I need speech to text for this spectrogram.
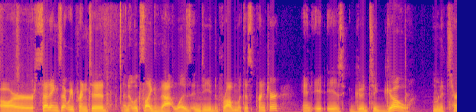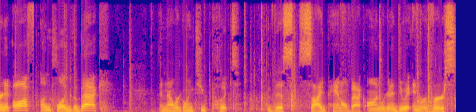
our settings that we printed, and it looks like that was indeed the problem with this printer, and it is good to go. I'm gonna turn it off, unplug the back, and now we're going to put this side panel back on. We're gonna do it in reverse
